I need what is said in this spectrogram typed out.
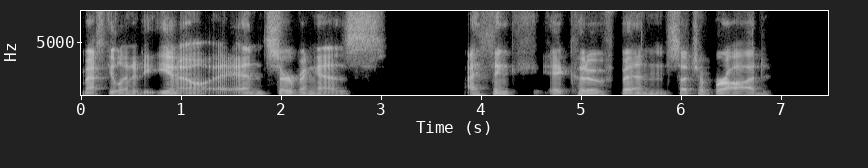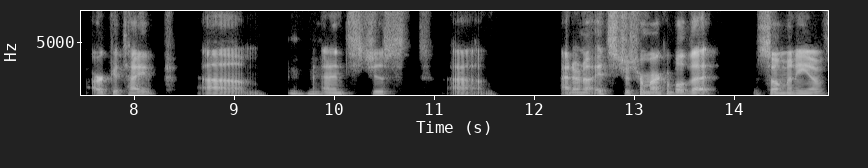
masculinity, you know, and serving as I think it could have been such a broad archetype. Um, Mhm. and it's just um I don't know, it's just remarkable that so many of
